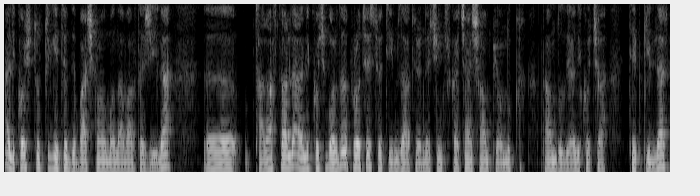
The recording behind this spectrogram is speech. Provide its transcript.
Ali Koç tuttu getirdi başkan olmanın avantajıyla. Ee, taraftarlar Ali Koç'u bu arada protesto etti imza töreninde. Çünkü kaçan şampiyonluk tam dolayı Ali Koç'a tepkililer.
